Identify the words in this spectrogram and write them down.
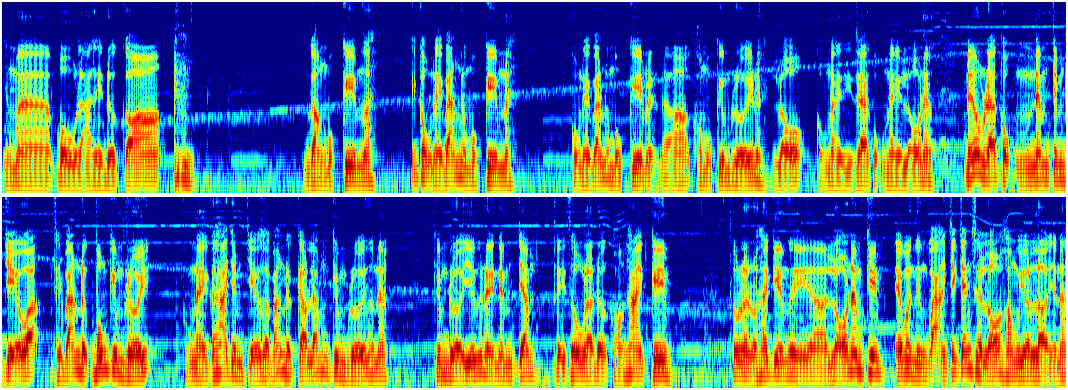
Nhưng mà bù lại thì được có gần một kim thôi. Cái cục này bán được một kim này. Cục này bán được một kim này. Đó không một kim rưỡi này lỗ. Cục này thì ra cục này lỗ nè. Nếu mà ra cục 500 triệu á thì bán được 4 kim rưỡi. Cục này có 200 triệu thôi bán được cao lắm kim rưỡi thôi nè. Kim rưỡi dưới cái này 500 thì thu là được khoảng 2 kim thu lên được hai à, kim thì lỗ 5 kim. Em bên tiền vàng chắc chắn sẽ lỗ không bao giờ lời vậy nè.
